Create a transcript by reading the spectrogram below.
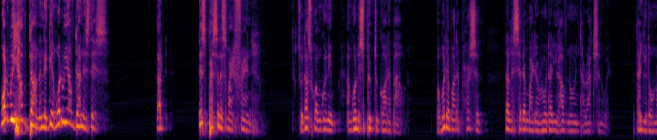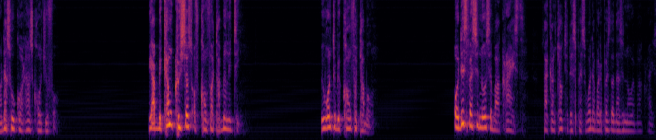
what we have done, and again, what we have done is this that this person is my friend. So that's what I'm going to I'm going to speak to God about. But what about a person that is sitting by the road that you have no interaction with, that you don't know? That's who God has called you for. We have become Christians of comfortability. We want to be comfortable. Oh, this person knows about Christ. I can talk to this person. What about the person that doesn't know about Christ?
